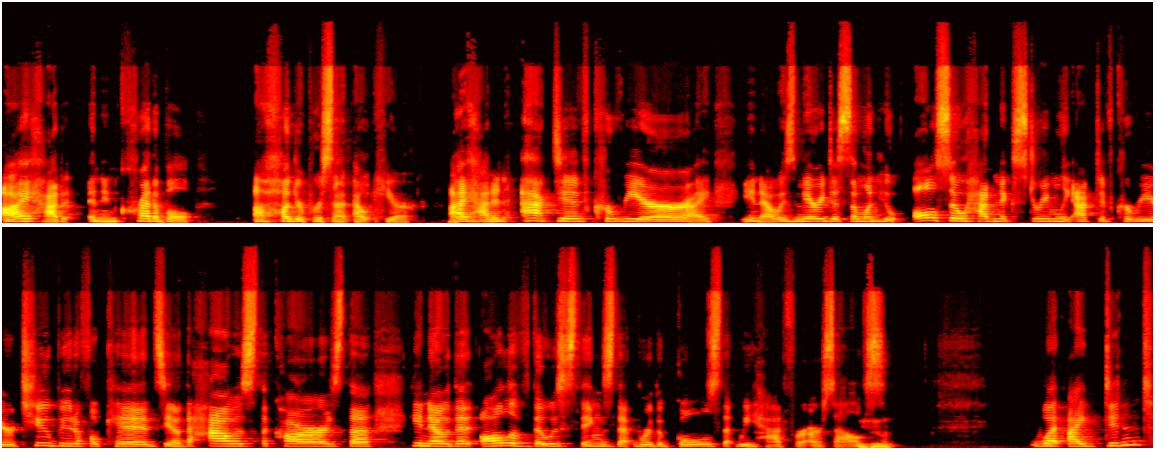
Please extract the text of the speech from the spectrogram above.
I had an incredible 100% out here. I had an active career. I, you know, was married to someone who also had an extremely active career, two beautiful kids, you know, the house, the cars, the, you know, that all of those things that were the goals that we had for ourselves. Mm-hmm. What I didn't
